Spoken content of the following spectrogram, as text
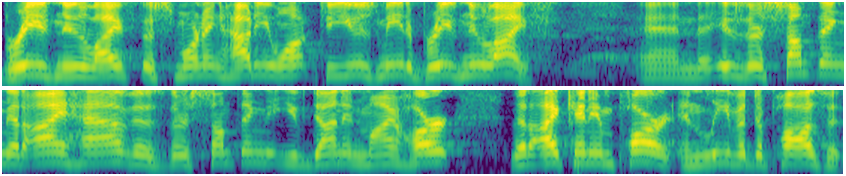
breathe new life this morning, how do you want to use me to breathe new life? And is there something that I have? Is there something that you've done in my heart that I can impart and leave a deposit?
